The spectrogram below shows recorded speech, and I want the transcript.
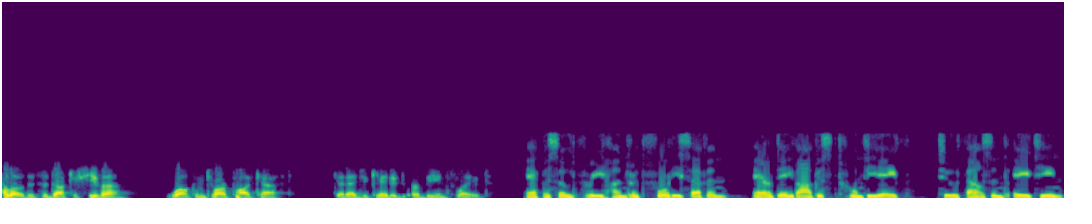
Hello, this is Dr. Shiva. Welcome to our podcast, Get Educated or Be Enslaved. Episode 347, air date August 28, 2018.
